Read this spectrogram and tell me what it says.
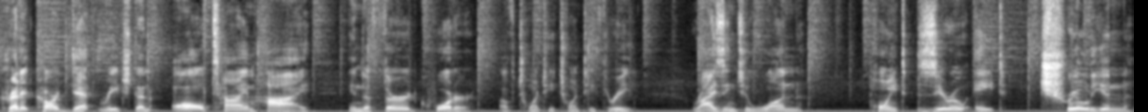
Credit card debt reached an all time high in the third quarter of 2023, rising to $1.08 trillion.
